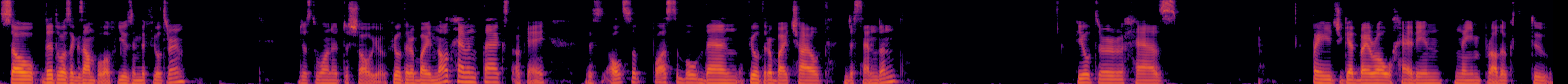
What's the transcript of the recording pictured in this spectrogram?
so that was example of using the filter. Just wanted to show you. Filter by not having text okay. This is also possible. Then filter by child descendant. Filter has page get by role heading name product 2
